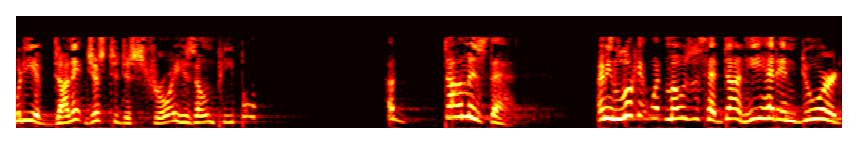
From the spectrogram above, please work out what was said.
would he have done it just to destroy his own people? How dumb is that? I mean, look at what Moses had done. He had endured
